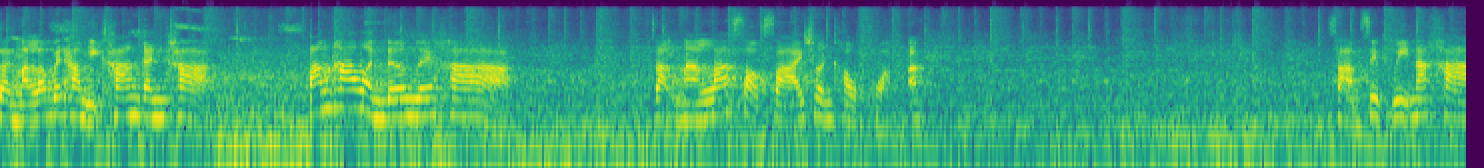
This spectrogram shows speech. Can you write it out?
จากนั้นเราไปทำอีกข้างกันค่ะ ตั้งท่าเหมือนเดิมเลยค่ะ จากนั้นลากศอกซ้ายชนเข่าขวา 30 วินะคะ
